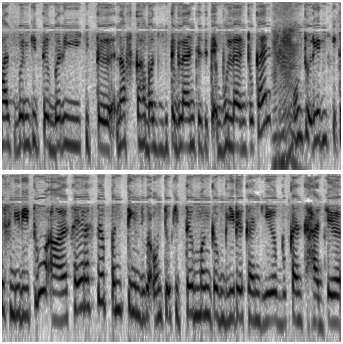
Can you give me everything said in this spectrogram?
husband kita beri kita nafkah bagi kita belanja setiap bulan tu kan hmm. untuk diri kita sendiri tu uh, saya rasa penting juga untuk kita menggembirakan dia bukan sahaja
